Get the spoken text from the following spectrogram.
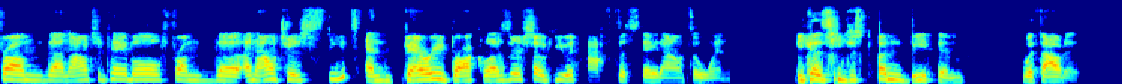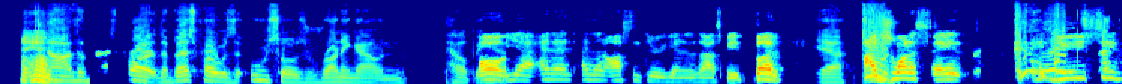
from the announcer table, from the announcer's seats, and buried Brock Lesnar so he would have to stay down to win because he just couldn't beat him without it. Damn. Nah, the best part. The best part was the Usos running out and helping. Oh him. yeah, and then and then Austin Theory getting his ass beat. But yeah. I Dude, just want to say do you see- second-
